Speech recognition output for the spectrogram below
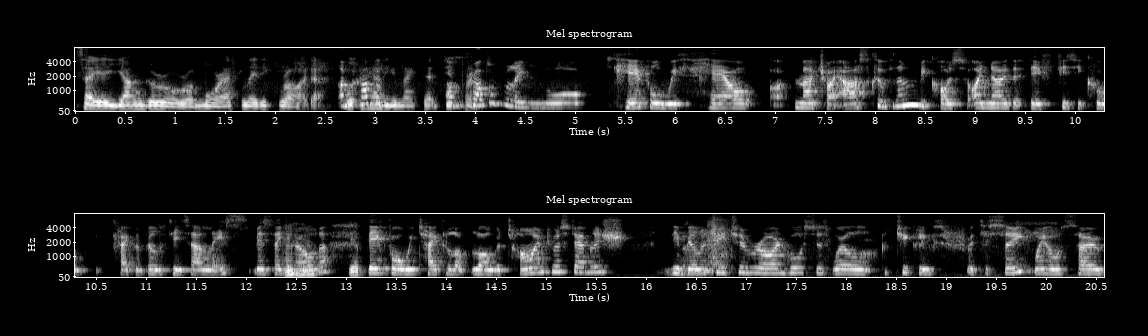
say a younger or a more athletic rider? What, prob- how do you make that different? I'm probably more careful with how much I ask of them because I know that their physical capabilities are less as they get mm-hmm. older. Yep. Therefore, we take a lot longer time to establish the ability to ride horses well, particularly with the seat. We also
